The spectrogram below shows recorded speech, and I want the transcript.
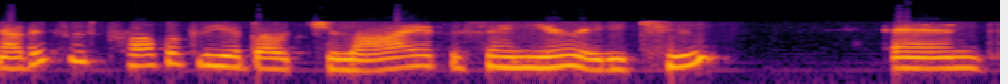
Now, this was probably about July of the same year, 82. And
